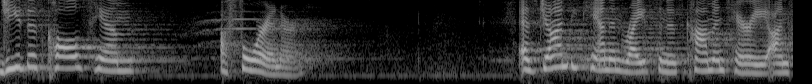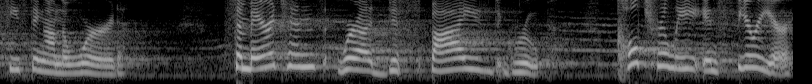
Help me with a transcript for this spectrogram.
Jesus calls him a foreigner. As John Buchanan writes in his commentary on Feasting on the Word, Samaritans were a despised group, culturally inferior,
